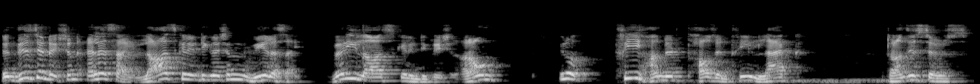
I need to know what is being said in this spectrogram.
In this generation LSI large scale integration VLSI very large scale integration around you know 300,000 3 lakh transistors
